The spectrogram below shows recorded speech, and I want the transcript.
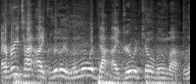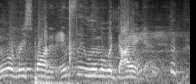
every time, like literally, Luma would die. Like Drew would kill Luma. Luma would respawn, and instantly Luma would die again.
